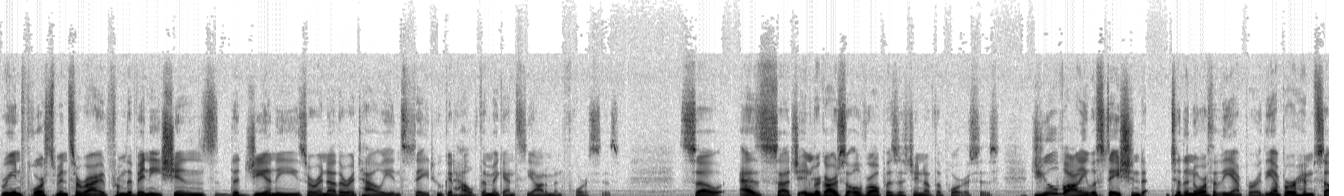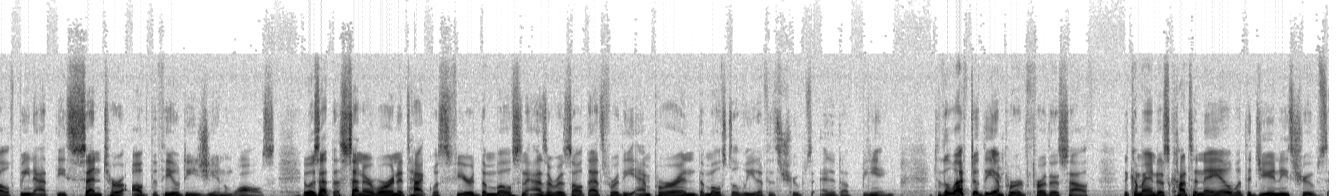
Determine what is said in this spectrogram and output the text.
reinforcements arrived from the Venetians, the Genoese, or another Italian state who could help them against the Ottoman forces. So, as such, in regards to overall positioning of the forces, Giovanni was stationed to the north of the emperor, the emperor himself being at the center of the Theodosian walls. It was at the center where an attack was feared the most, and as a result, that's where the emperor and the most elite of his troops ended up being. To the left of the emperor, further south, the commanders Cataneo with the Genoese troops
